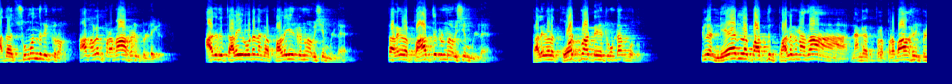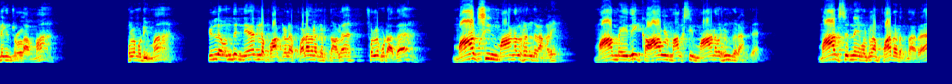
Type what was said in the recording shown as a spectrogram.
அதை சுமந்து நிற்கிறோம் அதனால பிரபாகரன் பிள்ளைகள். அதுக்கு தலைவரோட நாங்கள் பழகிருக்கணும் அவசியம் இல்லை. தலைவரை பார்த்துக்கணும் அவசியம் இல்லை. தலைவரை கோட்பாட்டை ஏற்றுக்கொண்டா போதும். இல்லை நேரில் பார்த்து பழகினா தான் நாங்கள் பிரபாகரன் பிள்ளைங்கன்னு சொல்லலாமா? சொல்ல முடியுமா? இல்லை வந்து நேரில் பார்க்கல பழகலங்கிறதுனால சொல்லக்கூடாத? மார்க்சின் மாணவர்கள்ங்கிறாங்களே. மாமேதை கால் மார்க்சின் மாணவர்கள்ங்கிறாங்க. மார்க்ஸ் என்ன இவங்களுக்கெல்லாம் பாடம் நடத்தினாரா?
